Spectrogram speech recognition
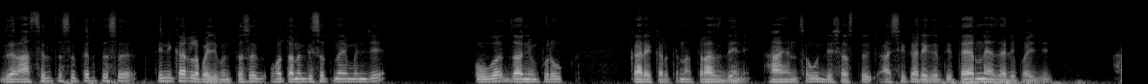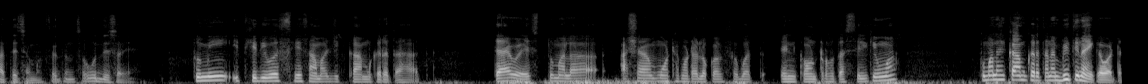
जर असेल तसं तर तसं त्यांनी करायला पाहिजे. पण तसं होताना दिसत नाही म्हणजे उगत जाणीवपूर्वक कार्यकर्त्यांना त्रास देणे. हा यांचा उद्देश असतो. अशी कार्यकर्ते तयार नाही झाली पाहिजे. हा त्याच्यामागचा त्यांचा उद्देश आहे. तुम्ही इतके दिवस हे सामाजिक काम करत आहात त्यावेळेस तुम्हाला अशा मोठ्या मोठ्या लोकांसोबत एन्काउंटर होत असतील किंवा तुम्हाला हे काम करताना भीती नाही का वाटत?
